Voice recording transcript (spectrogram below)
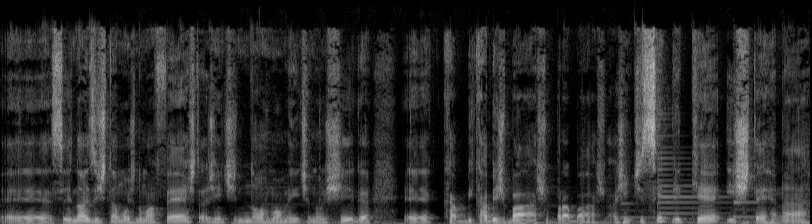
É, se nós estamos numa festa, a gente normalmente não chega é, cabisbaixo, para baixo. A gente sempre quer externar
